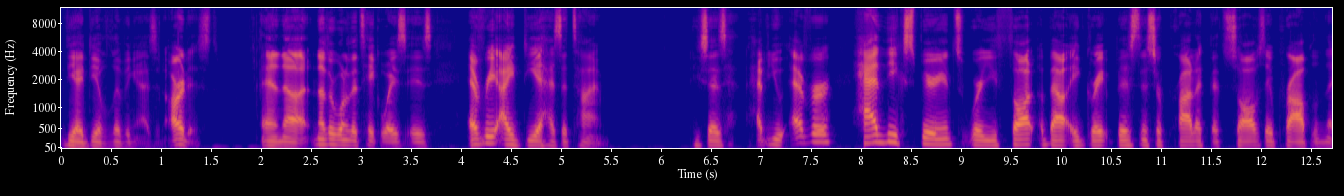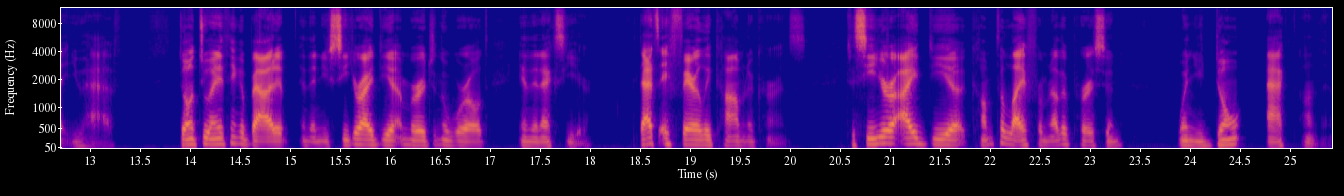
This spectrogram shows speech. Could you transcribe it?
the idea of living as an artist. And uh, another one of the takeaways is every idea has a time. He says, Have you ever had the experience where you thought about a great business or product that solves a problem that you have? Don't do anything about it, and then you see your idea emerge in the world in the next year. That's a fairly common occurrence. To see your idea come to life from another person when you don't act on them.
